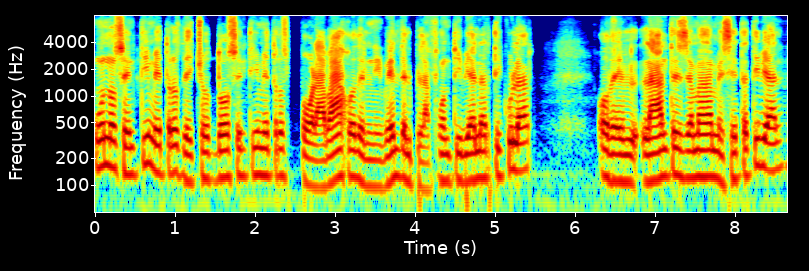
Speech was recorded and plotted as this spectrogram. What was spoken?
unos centímetros, de hecho dos centímetros por abajo del nivel del plafón tibial articular o de la antes llamada meseta tibial.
